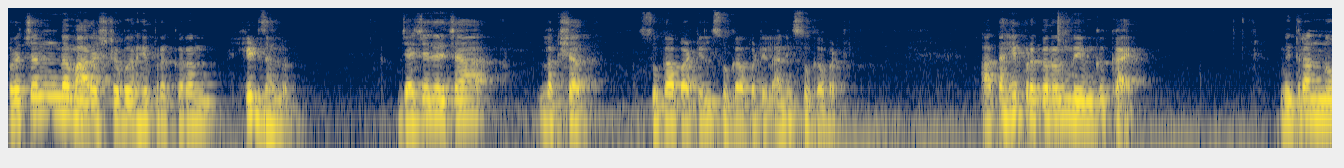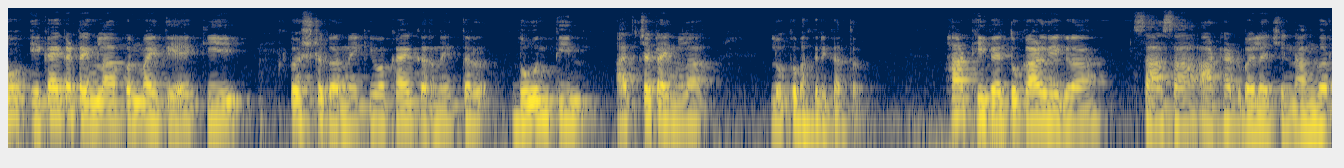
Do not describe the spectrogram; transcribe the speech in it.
प्रचंड महाराष्ट्रभर हे प्रकरण हिट झालं. ज्याच्या त्याच्या लक्षात सुका पाटील सुका पाटील आणि सुका पाटील. आता हे प्रकरण नेमकं काय? मित्रांनो एका एका टाईमला आपण माहिती आहे की कष्ट करणे किंवा काय करणे तर दोन तीन आजच्या टाईमला लोक भाकरी खातात. हा ठीक आहे तो काळ वेगळा. सहा सहा आठ आठ बैलाची नांगर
